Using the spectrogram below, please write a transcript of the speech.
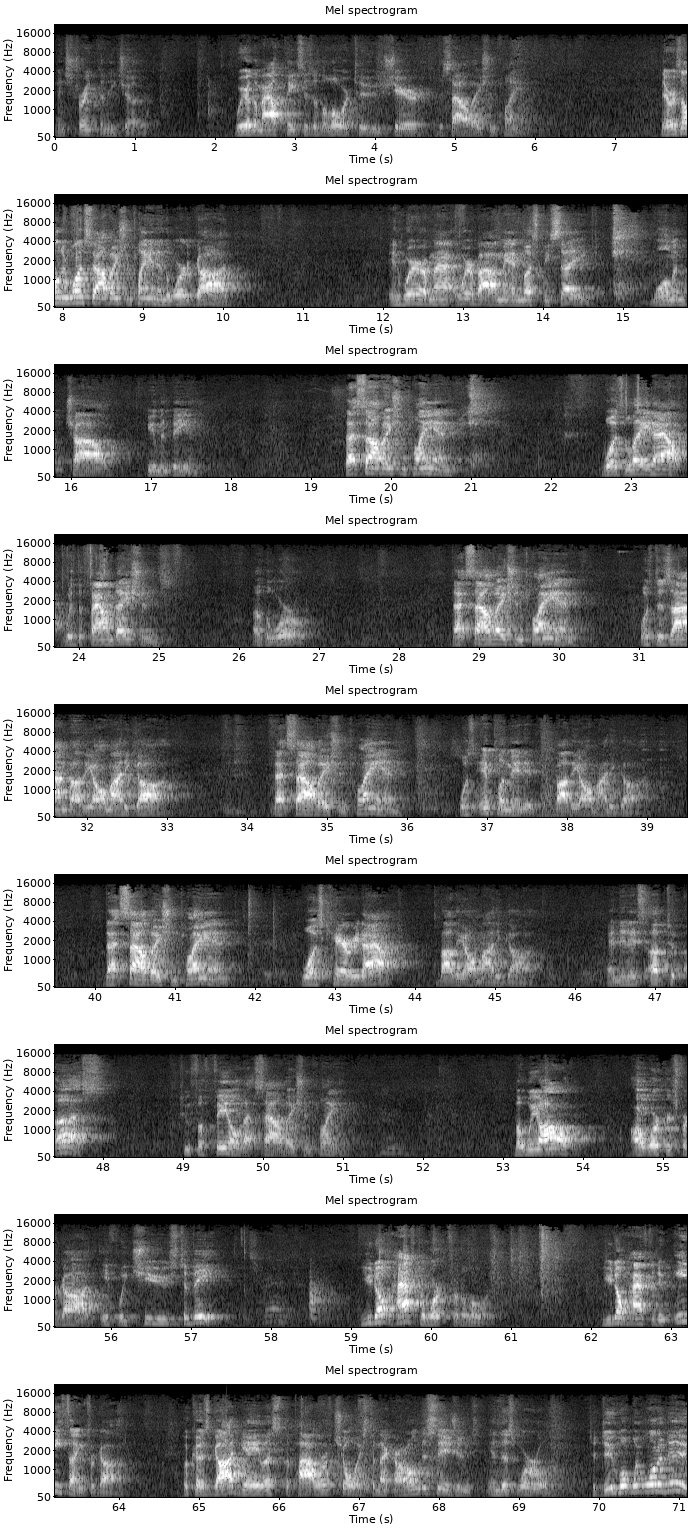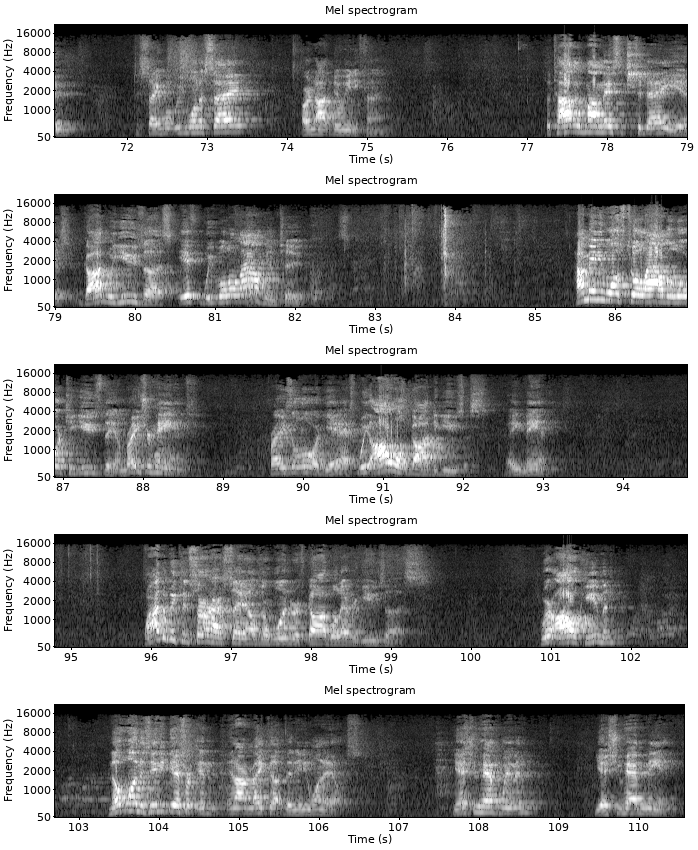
and strengthen each other. We are the mouthpieces of the Lord to share the salvation plan. There is only one salvation plan in the Word of God, in whereby a man must be saved woman, child, human being. That salvation plan was laid out with the foundations of the world. That salvation plan was designed by the Almighty God. That salvation plan was implemented by the Almighty God. That salvation plan was carried out by the Almighty God. And then it's up to us to fulfill that salvation plan. But we all are workers for God if we choose to be. You don't have to work for the Lord. You don't have to do anything for God. Because God gave us the power of choice to make our own decisions in this world, to do what we want to do, to say what we want to say, or not do anything. The title of my message today is God will use us if we will allow Him to. How many wants to allow the Lord to use them? Raise your hands. Praise the Lord. Yes. We all want God to use us. Amen. Why do we concern ourselves or wonder if God will ever use us? We're all human. No one is any different in, in our makeup than anyone else. Yes, you have women. Yes, you have men.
